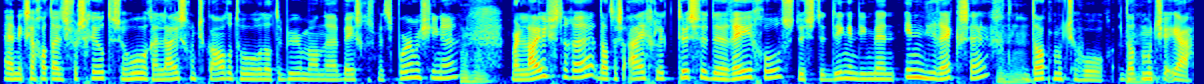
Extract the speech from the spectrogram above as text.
En ik zeg altijd het verschil tussen horen en luisteren. Want je kan altijd horen dat de buurman uh, bezig is met zijn boormachine. Mhm. Maar luisteren, dat is eigenlijk tussen de regels. Dus de dingen die men indirect zegt, mhm. dat moet je horen. Dat moet je, ja,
